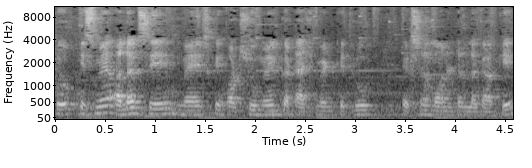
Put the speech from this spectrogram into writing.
तो इसमें अलग से मैं इसके हॉट शू में अटैचमेंट के थ्रू एक्सटर्नल मॉनिटर लगा के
